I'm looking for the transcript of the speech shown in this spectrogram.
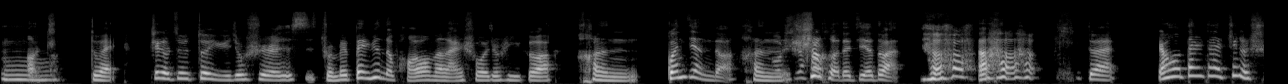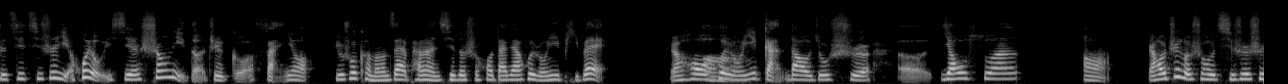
嗯，对，这个就对于就是准备备孕的朋友们来说，就是一个很关键的、很适合的阶段。啊，对。然后，但是在这个时期，其实也会有一些生理的这个反应，比如说可能在排卵期的时候，大家会容易疲惫，然后会容啊易感到就是呃腰酸，嗯，然后这个时候其实是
